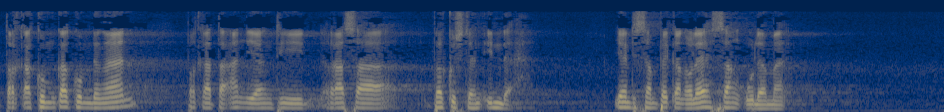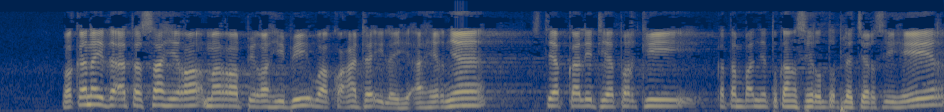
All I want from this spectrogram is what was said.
terkagum-kagum dengan perkataan yang dirasa bagus dan indah yang disampaikan oleh sang ulama. Wa kana idza atasahira mara rahibi wa qa'ada ilaihi. Akhirnya setiap kali dia pergi ke tempatnya tukang sihir untuk belajar sihir,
